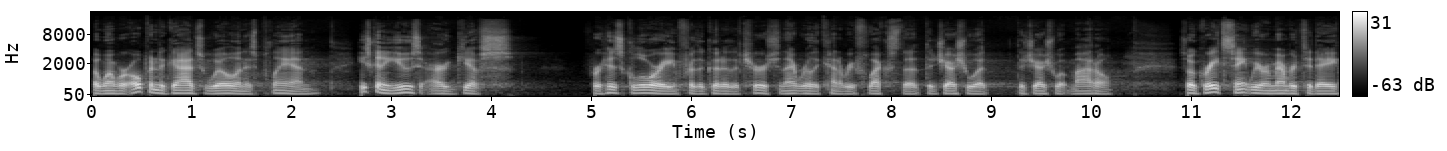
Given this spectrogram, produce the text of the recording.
But when we're open to God's will and his plan, he's going to use our gifts for his glory, for the good of the church. And that really kind of reflects the, the Jesuit, the Jesuit motto. So a great saint we remember today,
